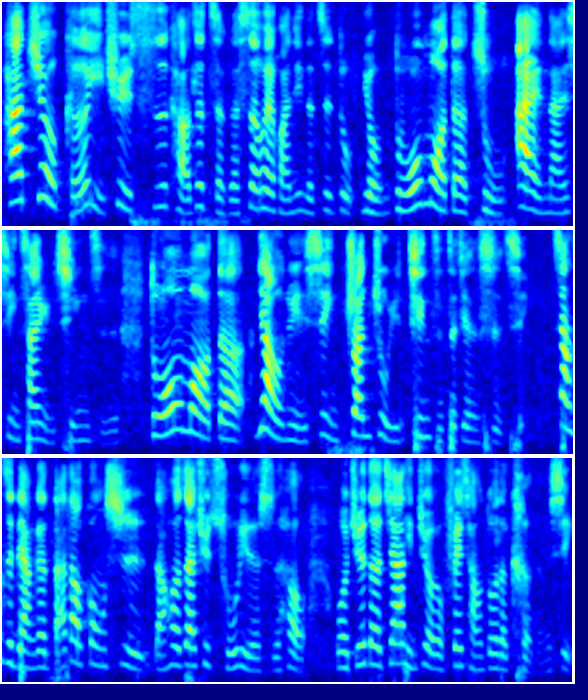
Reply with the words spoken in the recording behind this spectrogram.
他就可以去思考这整个社会环境的制度有多么的阻碍男性参与亲职，多么的要女性专注于亲职这件事情。这样子两个达到共识，然后再去处理的时候，我觉得家庭就有非常多的可能性。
